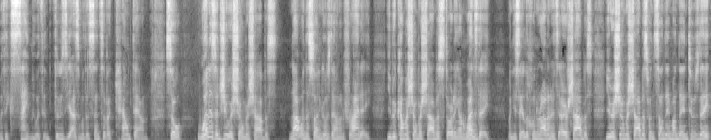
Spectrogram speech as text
with excitement, with enthusiasm, with a sense of a countdown. So when is a Jew a Shomer Shabbos? Not when the sun goes down on Friday. You become a Shomer Shabbos starting on Wednesday. When you say Lechun Ranan, it's Erev Shabbos. You're a Shomer Shabbos when Sunday, Monday, and Tuesday,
